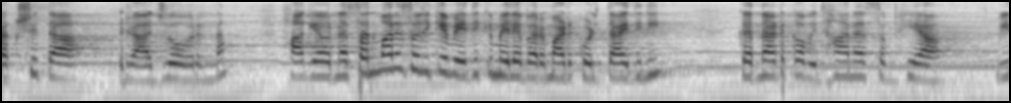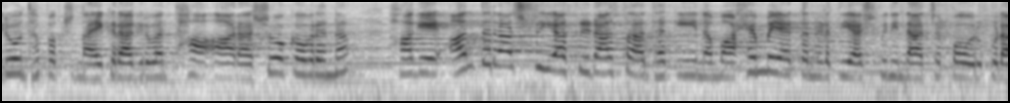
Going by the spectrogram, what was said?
ರಕ್ಷಿತಾ ರಾಜು ಅವರನ್ನ, ಹಾಗೆ ಅವ್ರನ್ನ ಸನ್ಮಾನಿಸೋದಕ್ಕೆ ವೇದಿಕೆ ಮೇಲೆ ಬರಮಾಡಿಕೊಳ್ತಾ ಇದ್ದೀನಿ. ಕರ್ನಾಟಕ ವಿಧಾನಸಭೆಯ ವಿರೋಧ ಪಕ್ಷ ನಾಯಕರಾಗಿರುವಂತಹ ಆರ್ ಅಶೋಕ್ ಅವರನ್ನ, ಹಾಗೆ ಅಂತಾರಾಷ್ಟ್ರೀಯ ಕ್ರೀಡಾ ಸಾಧಕಿ ನಮ್ಮ ಹೆಮ್ಮೆಯ ಕನ್ನಡತಿ ಅಶ್ವಿನಿ ನಾಚಪ್ಪ ಅವರು ಕೂಡ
